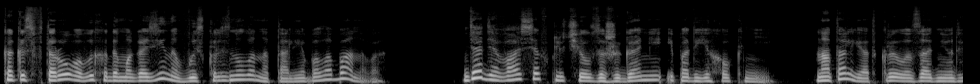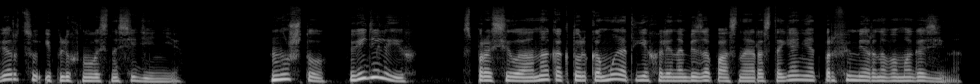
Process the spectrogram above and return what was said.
как из второго выхода магазина выскользнула Наталья Балабанова. Дядя Вася включил зажигание и подъехал к ней. Наталья открыла заднюю дверцу и плюхнулась на сиденье. «Ну что, видели их?» — спросила она, как только мы отъехали на безопасное расстояние от парфюмерного магазина.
